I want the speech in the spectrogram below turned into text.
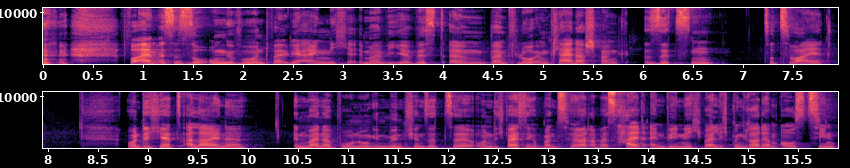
Vor allem ist es so ungewohnt, weil wir eigentlich ja immer, wie ihr wisst, ähm, beim Flo im Kleiderschrank sitzen, zu zweit. Und ich jetzt alleine in meiner Wohnung in München sitze und ich weiß nicht, ob man es hört, aber es halt ein wenig, weil ich bin gerade am Ausziehen.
